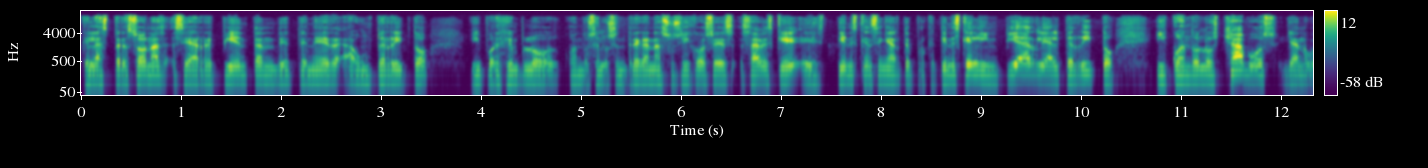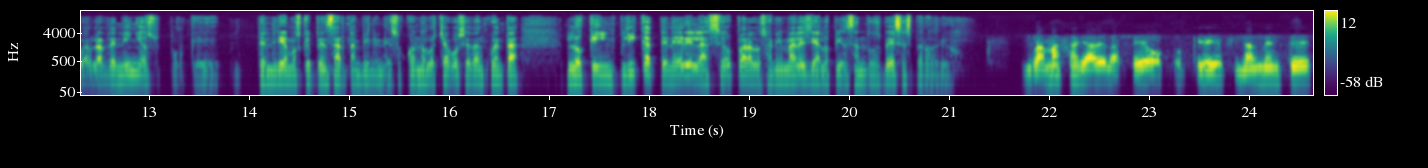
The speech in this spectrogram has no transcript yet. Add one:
que las personas se arrepientan de tener a un perrito y, por ejemplo, cuando se los entregan a sus hijos es, ¿sabes qué? Tienes que enseñarte porque tienes que limpiarle al perrito. Y cuando los chavos, ya no voy a hablar de niños porque tendríamos que pensar también en eso, cuando los chavos se dan cuenta lo que implica tener el aseo para los animales, ya lo piensan dos veces, pero Rodrigo. Y va más allá del aseo, porque finalmente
